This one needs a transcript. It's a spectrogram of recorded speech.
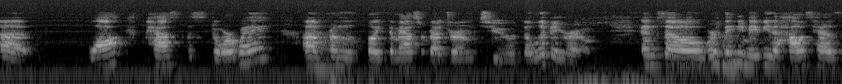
uh, walk past this doorway um, Yeah. from, like, the master bedroom to the living room. And so we're thinking maybe the house has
